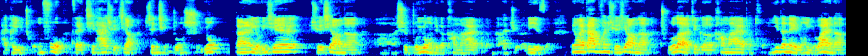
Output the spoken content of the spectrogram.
还可以重复在其他学校申请中使用。当然有一些学校呢，呃，是不用这个 Common App 的。我刚才举了例子。另外，大部分学校呢，除了这个 Common App 统一的内容以外呢，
